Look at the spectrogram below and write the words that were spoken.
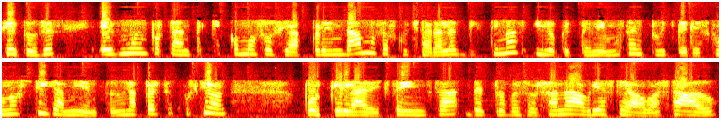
Sí, entonces es muy importante que como sociedad aprendamos a escuchar a las víctimas y lo que tenemos en Twitter es un hostigamiento de una persecución porque la defensa del profesor Sanabria se ha basado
